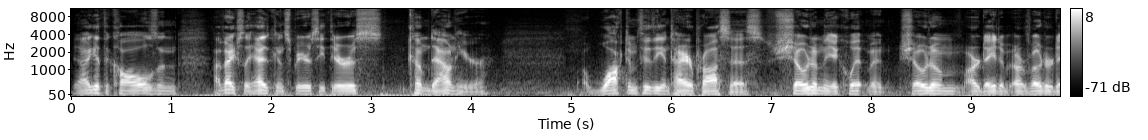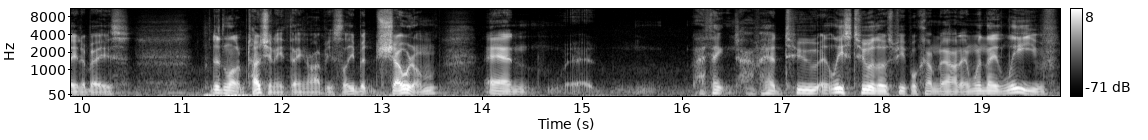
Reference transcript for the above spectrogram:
Yeah, I get the calls and I've actually had conspiracy theorists come down here, walked them through the entire process, showed them the equipment, showed them our data our voter database. Didn't let them touch anything obviously, but showed them and uh, I think I've had two, at least two of those people come down, and when they leave,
